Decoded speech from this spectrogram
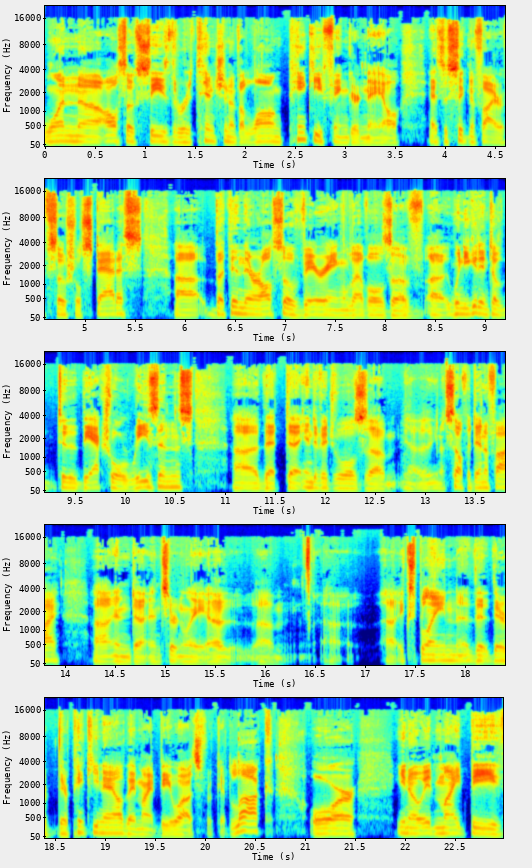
Uh, one uh, also sees the retention of a long pinky fingernail as a signifier of social status. Uh, but then there are also varying levels of uh, when you get into to the actual reasons uh, that uh, individuals um, you know, self-identify and and certainly. Um, uh, explain the, their their pinky nail. They might be well, it's for good luck, or you know, it might be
